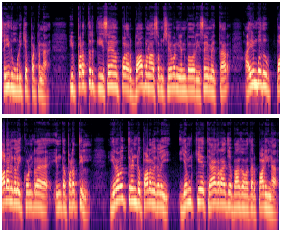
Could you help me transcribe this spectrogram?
செய்து முடிக்கப்பட்டன. இப்படத்திற்கு இசையமைப்பாளர் பாபநாசம் சிவன் என்பவர் இசையமைத்தார். ஐம்பது பாடல்களை கொன்ற இந்த படத்தில் இருபத்தி ரெண்டு பாடல்களை எம். கே. தியாகராஜ பாகவதர் பாடினார்.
